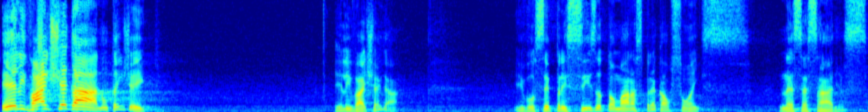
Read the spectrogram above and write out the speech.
Ele vai chegar, não tem jeito. Ele vai chegar. E você precisa tomar as precauções necessárias.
